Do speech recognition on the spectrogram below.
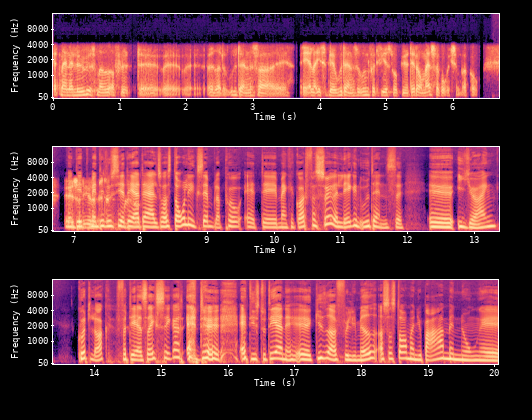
at man er lykkedes med at flytte øh, hvad hedder det, uddannelser, øh, eller etablere uddannelser uden for de fire store byer. Det er der jo masser af gode eksempler på. Men det, det, men det du siger, det er, at der er altså også dårlige eksempler på, at øh, man kan godt forsøge at lægge en uddannelse øh, i Jørgen good luck, for det er altså ikke sikkert, at, øh, at de studerende øh, gider at følge med, og så står man jo bare med nogle, øh,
